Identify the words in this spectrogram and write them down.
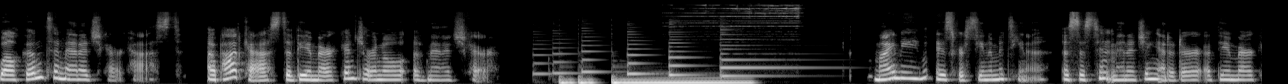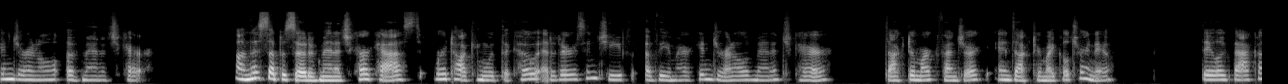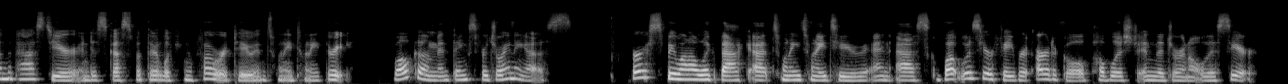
Welcome to Managed Carecast, a podcast of the American Journal of Managed Care. My name is Christina Mattina, Assistant Managing Editor of the American Journal of Managed Care. On this episode of Managed Carecast, we're talking with the co editors in chief of the American Journal of Managed Care, Dr. Mark Fendrick and Dr. Michael Chernew. They look back on the past year and discuss what they're looking forward to in 2023. Welcome and thanks for joining us. First, we want to look back at 2022 and ask what was your favorite article published in the journal this year?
